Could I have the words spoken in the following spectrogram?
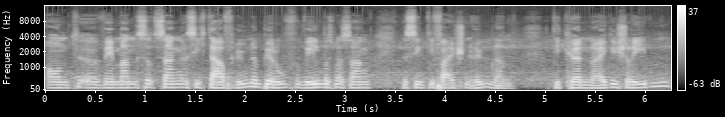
Und äh, wenn man sozusagen sich da auf Hymnen berufen will, muss man sagen, das sind die falschen Hymnen. Die gehören neu geschrieben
